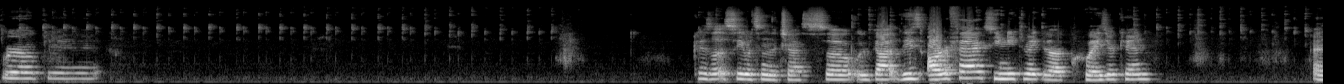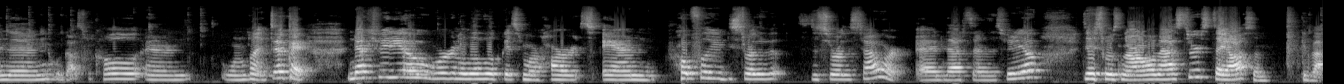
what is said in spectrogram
Broke it. Because let's see what's in the chest. So we've got these artifacts. You need to make the Quasarkin. And then we got some coal and warm planks. Okay, next video we're gonna level up, get some more hearts, and hopefully destroy the destroy this tower. And that's the end of this video. This was Narwhal Master. Stay awesome. Goodbye.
